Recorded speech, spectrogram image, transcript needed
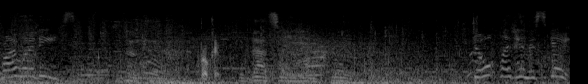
Try one of these. Okay, Broke it. if that's how you want to play it. Don't let him escape.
